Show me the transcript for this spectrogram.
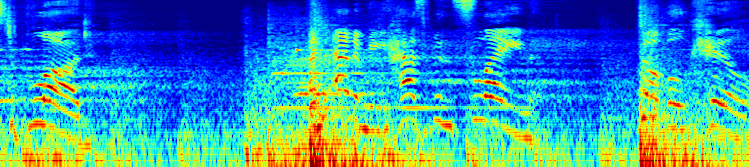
First blood. An enemy has been slain. Double kill.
